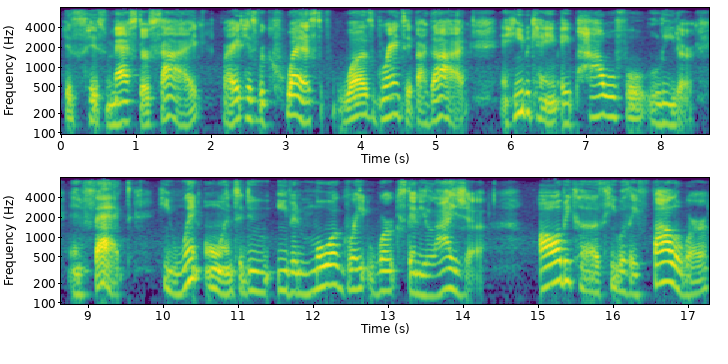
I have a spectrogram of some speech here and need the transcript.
his his master's side, right? His request was granted by God, and he became a powerful leader. In fact, he went on to do even more great works than Elijah, all because he was a follower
